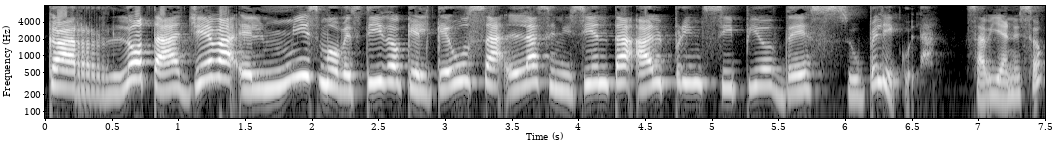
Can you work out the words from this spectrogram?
Carlota lleva el mismo vestido que el que usa la Cenicienta al principio de su película. ¿Sabían eso?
